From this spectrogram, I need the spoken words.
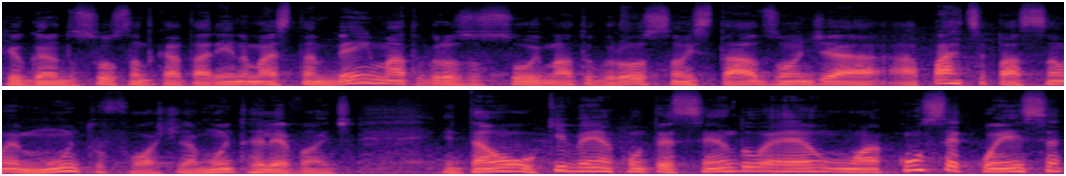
Rio Grande do Sul, Santa Catarina, mas também Mato Grosso do Sul e Mato Grosso são estados onde a, a participação é muito forte, é muito relevante. Então, o que vem acontecendo é uma consequência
